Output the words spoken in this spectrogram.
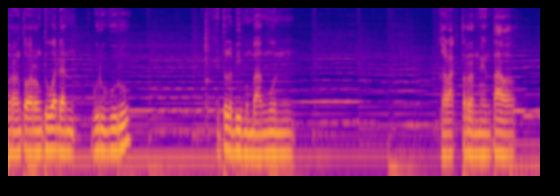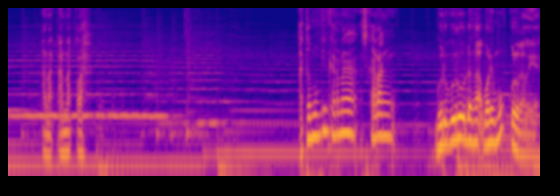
orang tua orang tua dan guru-guru itu lebih membangun karakter dan mental anak-anak lah Atau mungkin karena sekarang guru-guru udah nggak boleh mukul kali ya.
